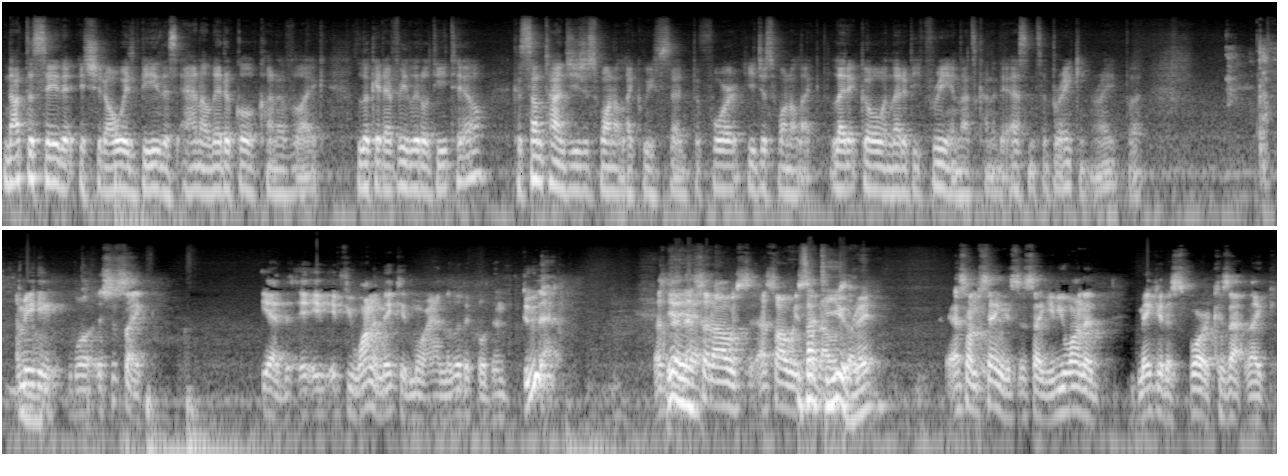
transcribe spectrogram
not to say that it should always be this analytical kind of like look at every little detail because sometimes you just want to like we've said before you just want to like let it go and let it be free and that's kind of the essence of breaking right but I mean, well, it's just like, yeah. th- i- i- If you want to make it more analytical, then do that. That's, Yeah, that's yeah. what I always. That's always. it's up to you like- right That's what I'm saying. It's just like if you want to make it a sport, because I like,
